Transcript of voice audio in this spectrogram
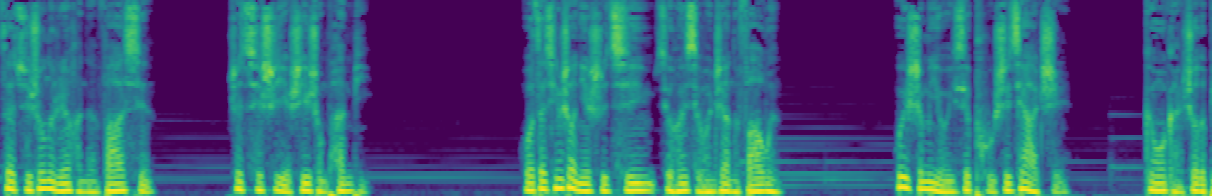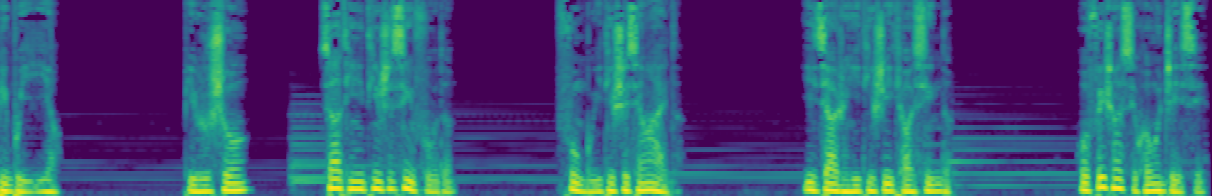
在局中的人很难发现，这其实也是一种攀比。我在青少年时期就很喜欢这样的发问：为什么有一些普世价值，跟我感受的并不一样？比如说，家庭一定是幸福的，父母一定是相爱的，一家人一定是一条心的。我非常喜欢问这些。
